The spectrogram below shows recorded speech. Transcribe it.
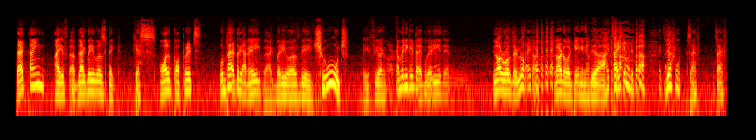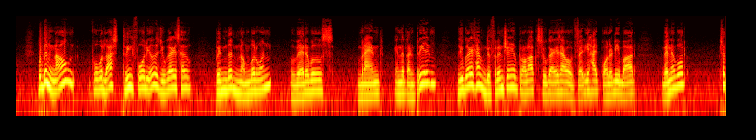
that time, I uh, BlackBerry was big. yes All corporates वो BlackBerry BlackBerry, BlackBerry was the huge if you are not communicator. BlackBerry, then not worth it look not working enough. Yeah. It's iPhone. It's yeah, iPhone. it's iPhone. It's iPhone. But then now, for the last three, four years, you guys have been the number one wearables brand in the country, and you guys have differentiated products. You guys have a very high quality bar. Whenever, so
